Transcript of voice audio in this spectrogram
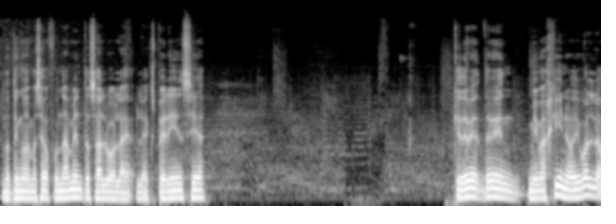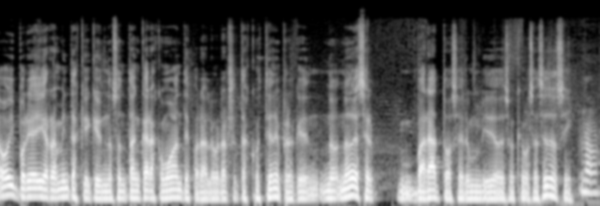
no tengo demasiado fundamento, salvo la, la experiencia. Que deben, deben, me imagino, igual hoy por ahí hay herramientas que, que no son tan caras como antes para lograr ciertas cuestiones, pero que no, no debe ser barato hacer un video de esos que vos haces, ¿o sí? No.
